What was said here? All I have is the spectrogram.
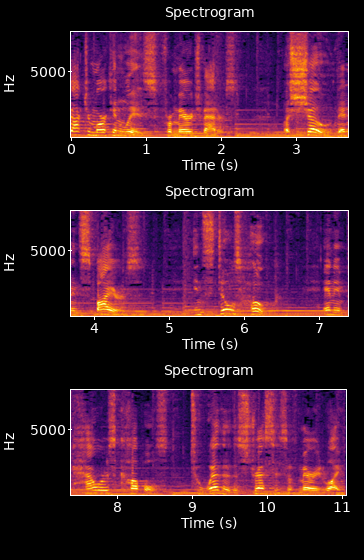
Dr. Mark and Liz from Marriage Matters, a show that inspires, instills hope, and empowers couples to weather the stresses of married life.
